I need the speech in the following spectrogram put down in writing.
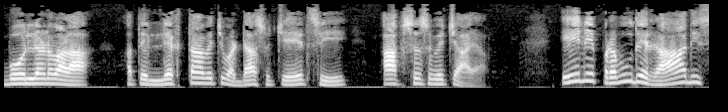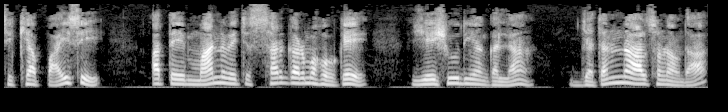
ਬੋਲਣ ਵਾਲਾ ਅਤੇ ਲਿਖਤਾਂ ਵਿੱਚ ਵੱਡਾ ਸੁਚੇਤ ਸੀ, ਆਪਸਸ ਵਿੱਚ ਆਇਆ। ਇਹਨੇ ਪ੍ਰਭੂ ਦੇ ਰਾਹ ਦੀ ਸਿੱਖਿਆ ਪਾਈ ਸੀ ਅਤੇ ਮਨ ਵਿੱਚ ਸਰਗਰਮ ਹੋ ਕੇ ਯੀਸ਼ੂ ਦੀਆਂ ਗੱਲਾਂ ਯਤਨ ਨਾਲ ਸੁਣਾਉਂਦਾ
